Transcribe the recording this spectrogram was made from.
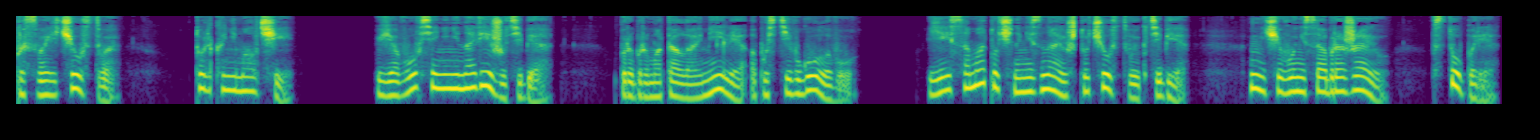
про свои чувства. Только не молчи. Я вовсе не ненавижу тебя, пробормотала Амелия, опустив голову. Я и сама точно не знаю, что чувствую к тебе. Ничего не соображаю. В ступоре.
